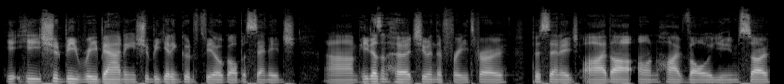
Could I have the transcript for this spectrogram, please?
he, he, should be rebounding. He should be getting good field goal percentage. Um, he doesn't hurt you in the free throw percentage either on high volume. So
